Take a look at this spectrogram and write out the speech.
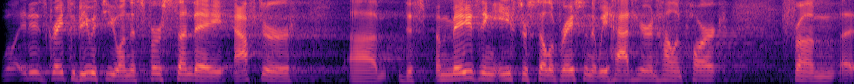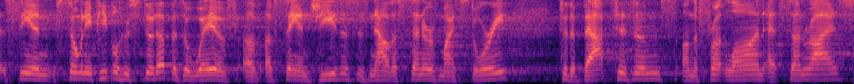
Well, it is great to be with you on this first Sunday after um, this amazing Easter celebration that we had here in Highland Park. From uh, seeing so many people who stood up as a way of, of, of saying, Jesus is now the center of my story, to the baptisms on the front lawn at sunrise.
